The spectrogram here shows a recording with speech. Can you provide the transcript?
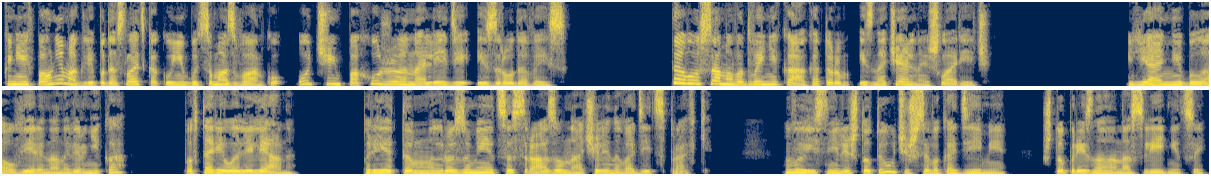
к ней вполне могли подослать какую-нибудь самозванку, очень похожую на леди из рода Вейс. Того самого двойника, о котором изначально и шла речь. «Я не была уверена наверняка», — повторила Лилиана. При этом мы, разумеется, сразу начали наводить справки. Выяснили, что ты учишься в академии, что признана наследницей,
